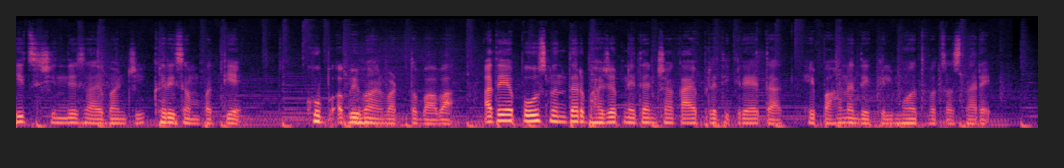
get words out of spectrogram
हीच शिंदे साहेबांची खरी संपत्ती आहे. खूप अभिमान वाटतो बाबा. आता या पोस्टनंतर भाजप नेत्यांच्या काय प्रतिक्रिया येतात हे पाहणं देखील महत्त्वाचं असणार आहे.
